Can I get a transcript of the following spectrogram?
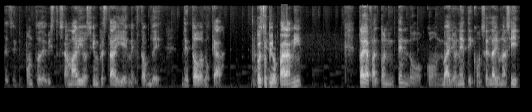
desde mi punto de vista. O sea, Mario siempre está ahí en el top de, todo lo que haga. Por eso digo, para mí, todavía faltó Nintendo con Bayonetta y con Zelda y aún así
